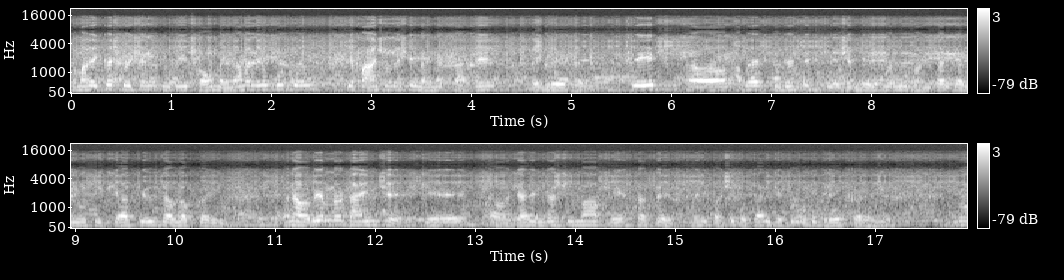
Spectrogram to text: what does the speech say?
તો મારો એક જ ક્વેશ્ચન હતો કે છ મહિનામાં નેવું ફૂટ ગયું કે પાંચ વર્ષની મહેનત સાથે એ ગ્રો થયું? તો એ જ આપણા સ્ટુડન્ટ સિચ્યુએશન એમનું ભણતર કર્યું, શીખ્યા સ્કિલ્સ ડેવલપ કરી. અને હવે એમનો ટાઈમ છે કે જ્યારે ઇન્ડસ્ટ્રીમાં પ્લેસ થશે, એની પછી પોતાની કેટલી મોટી ગ્રોથ કરે છે. તો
